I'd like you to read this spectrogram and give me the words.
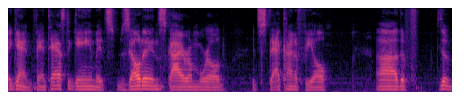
Again, fantastic game. It's Zelda in Skyrim world. It's that kind of feel. Uh, the the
